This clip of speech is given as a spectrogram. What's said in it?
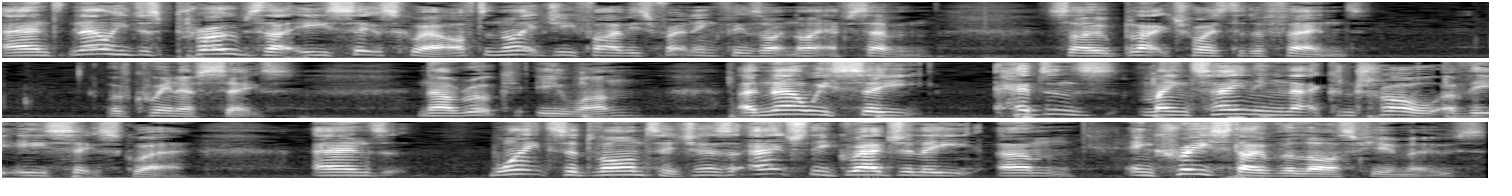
And now he just probes that e6 square. After knight g5, he's threatening things like knight f7. So black tries to defend with queen f6. Now rook e1. And now we see Hebden's maintaining that control of the e6 square. And White's advantage has actually gradually um, increased over the last few moves.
